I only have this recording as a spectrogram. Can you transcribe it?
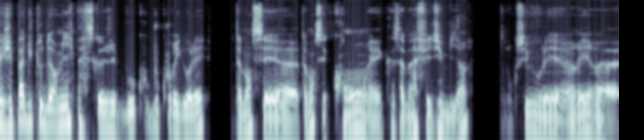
et j'ai pas du tout dormi parce que j'ai beaucoup beaucoup rigolé. Notamment c'est euh, notamment c'est con et que ça m'a fait du bien. Donc si vous voulez euh, rire euh,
